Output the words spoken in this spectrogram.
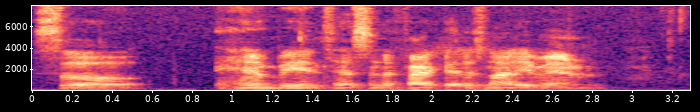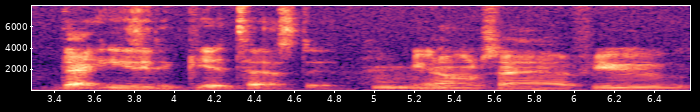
So him being testing the fact that it's not even that easy to get tested. Mm. You know what I'm saying? If you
